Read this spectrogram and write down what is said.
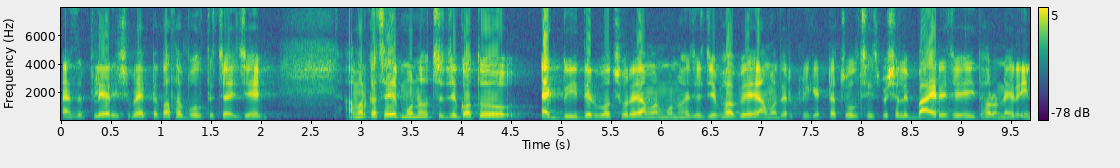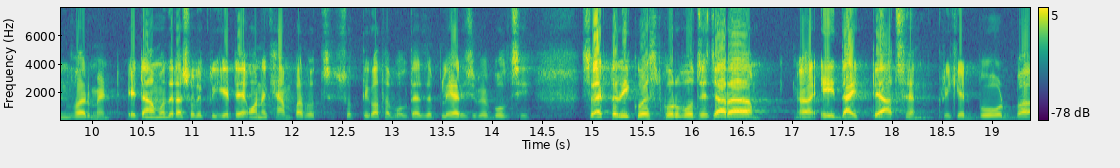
অ্যাজ এ প্লেয়ার হিসেবে একটা কথা বলতে চাই যে আমার কাছে মনে হচ্ছে যে গত এক, দুই, দেড় বছরে আমার মনে হয় যে যেভাবে আমাদের ক্রিকেটটা চলছে স্পেশালি বাইরে যে এই ধরনের ইনভায়রনমেন্ট এটা আমাদের আসলে ক্রিকেটে অনেক হ্যাম্পার হচ্ছে। সত্যি কথা বলতে অ্যাজ এ প্লেয়ার হিসেবে বলছি। সো একটা রিকোয়েস্ট করব যে যারা এই দায়িত্বে আছেন ক্রিকেট বোর্ড বা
